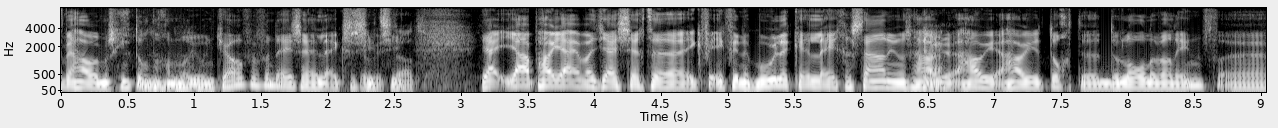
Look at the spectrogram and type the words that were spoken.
houden we misschien toch nog een miljoentje over van deze hele exercitie. dat. Ja, Jaap, hou jij, want jij zegt, eh, ik, ik vind het moeilijk, hè, lege stadions. Hou, Ja. je, hou, je, hou je toch de, de lol er wel in? Eh, eh,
